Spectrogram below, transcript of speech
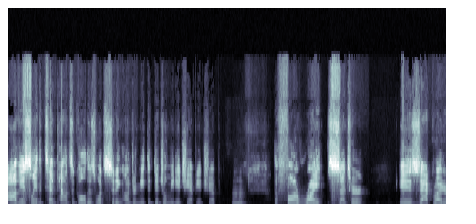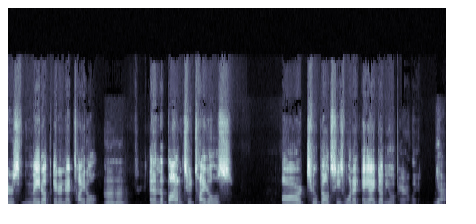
Obviously, the 10 pounds of gold is what's sitting underneath the Digital Media Championship. Mhm. The far right center is Zack Ryder's made up internet title. Mhm. And then the bottom two titles are two belts he's won at AIW, apparently. Yeah.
